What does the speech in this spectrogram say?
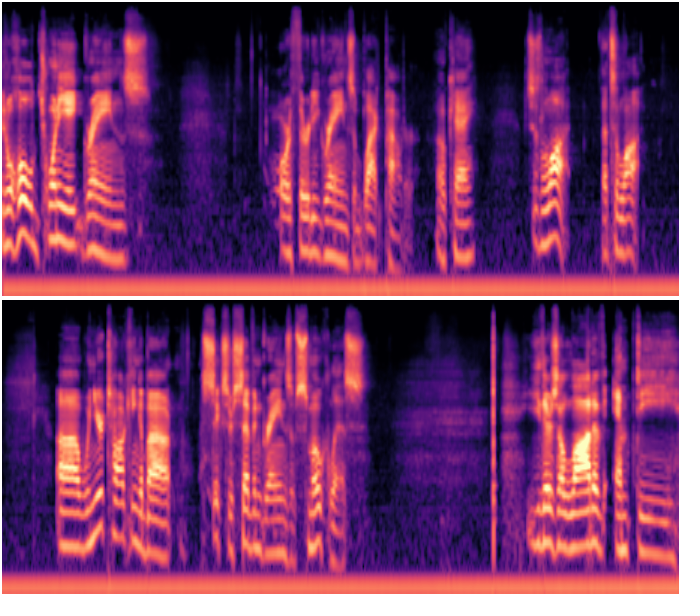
It'll hold 28 grains or 30 grains of black powder, okay? Which is a lot. That's a lot. Uh, when you're talking about six or seven grains of smokeless, there's a lot of empty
